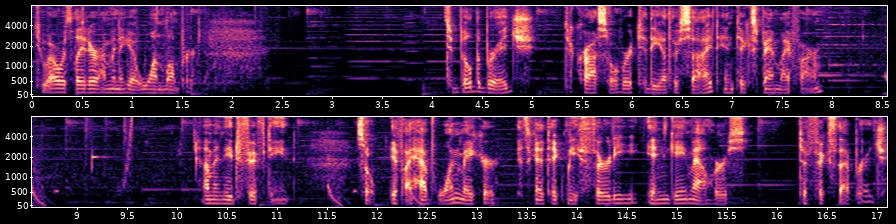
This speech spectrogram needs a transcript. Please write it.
Two hours later, I'm going to get one lumber. To build the bridge, to cross over to the other side and to expand my farm, I'm going to need 15. So if I have one maker, it's going to take me 30 in-game hours to fix that bridge.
